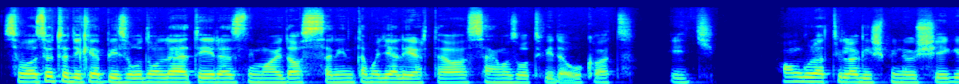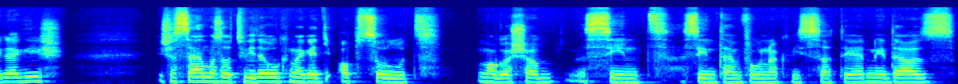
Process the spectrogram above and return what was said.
Szóval az ötödik epizódon lehet érezni majd azt szerintem, hogy elérte a számozott videókat, így hangulatilag is, minőségileg is, és a számozott videók meg egy abszolút magasabb szint, szinten fognak visszatérni, de az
